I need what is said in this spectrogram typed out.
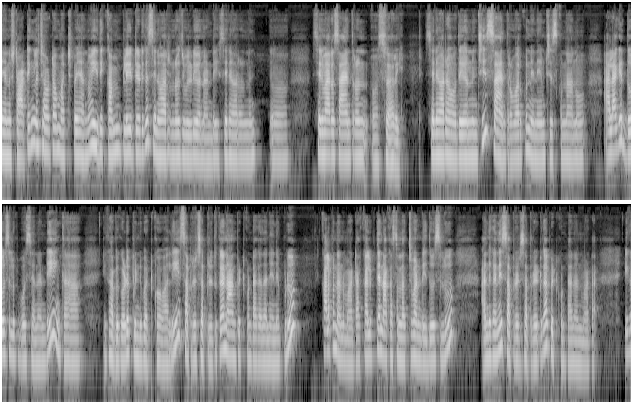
నేను స్టార్టింగ్లో చెప్పటం మర్చిపోయాను. ఇది కంప్లీటెడ్గా శనివారం రోజు వీడియోనండి. శనివారం శనివారం సాయంత్రం సారీ శనివారం ఉదయం నుంచి సాయంత్రం వరకు నేనేం చేసుకున్నాను? అలాగే దోశలకు పోసానండి. ఇంకా ఇక అవి కూడా పిండి పట్టుకోవాలి. సపరేట్ సపరేట్గా నానపెట్టుకుంటా కదా నేను ఎప్పుడు కలపను అనమాట కలిపితే నాకు అసలు నచ్చవండి దోశలు. అందుకని సపరేట్ సపరేట్గా పెట్టుకుంటాను ఇక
